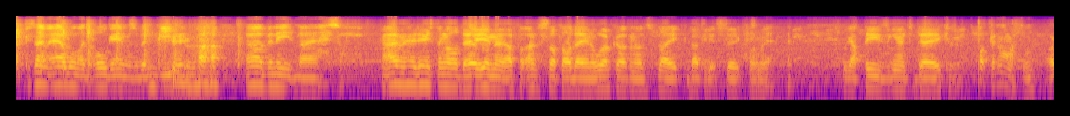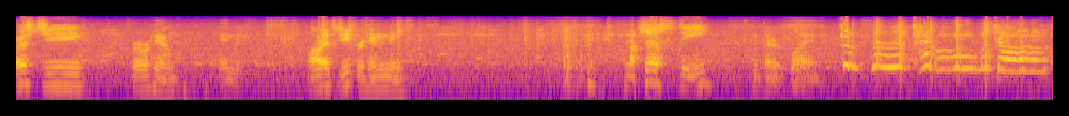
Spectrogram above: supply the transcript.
Cause I haven't had one like the whole game has been eating. I've been eating my ass off. I haven't had anything all day, and uh, I, I slept all day, and I woke up and I was like about to get sick from it. We got these again today because it's fucking awesome RSG. for him and me. RSG for him and me. My trusty. Confederate flag. Confederate camo, my jug.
